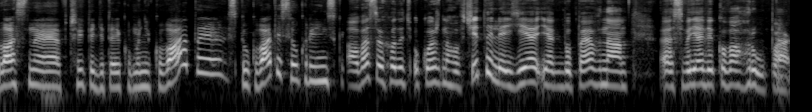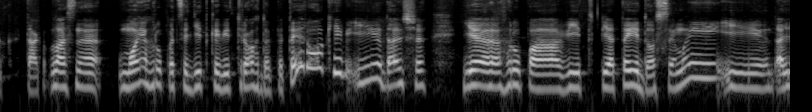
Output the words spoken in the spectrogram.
Власне вчити дітей комунікувати, спілкуватися українською. А у вас виходить, у кожного вчителя є якби певна е, своя вікова група. Так, так. Власне, моя група це дітки від 3 до 5 років, і далі є група від 5 до 7, і далі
